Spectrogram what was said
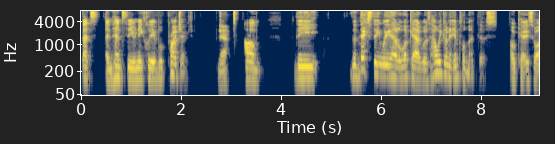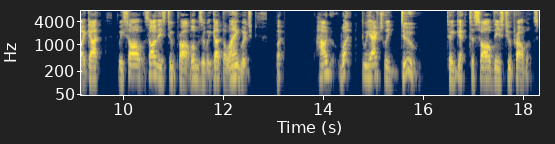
that's and hence the uniquely able project. Yeah. Um, the the next thing we had to look at was how are we going to implement this? Okay, so I got we saw saw these two problems and we got the language, but how what do we actually do to get to solve these two problems?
